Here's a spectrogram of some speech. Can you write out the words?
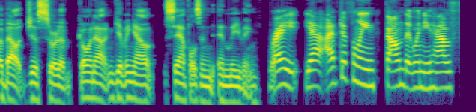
about just sort of going out and giving out samples and, and leaving. Right. Yeah. I've definitely found that when you have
